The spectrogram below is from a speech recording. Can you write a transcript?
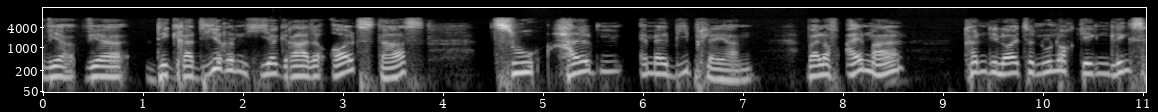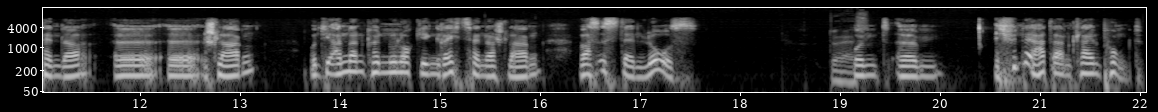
wir, wir degradieren hier gerade All-Stars zu halben MLB-Playern, weil auf einmal können die Leute nur noch gegen Linkshänder äh, äh, schlagen und die anderen können nur noch gegen Rechtshänder schlagen. Was ist denn los? Und ähm, ich finde, er hat da einen kleinen Punkt.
